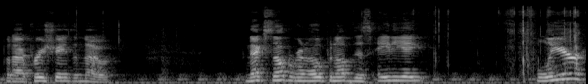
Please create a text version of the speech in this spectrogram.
but I appreciate the note. Next up, we're going to open up this 88 Fleer. And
